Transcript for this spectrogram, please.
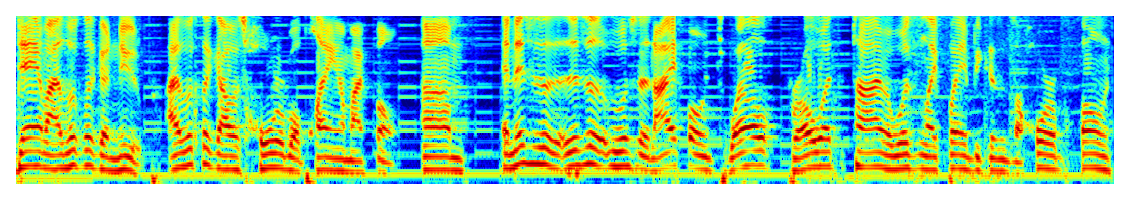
damn, I look like a noob. I look like I was horrible playing on my phone. Um, and this is a, this was an iPhone 12 Pro at the time. It wasn't like playing because it was a horrible phone.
